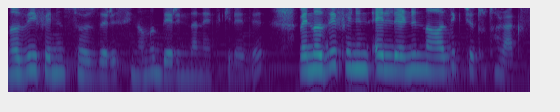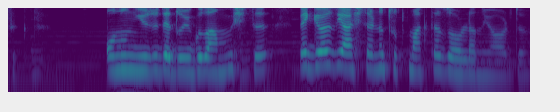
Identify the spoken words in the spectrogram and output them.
Nazife'nin sözleri Sinan'ı derinden etkiledi ve Nazife'nin ellerini nazikçe tutarak sıktı. Onun yüzü de duygulanmıştı ve gözyaşlarını tutmakta zorlanıyordu.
